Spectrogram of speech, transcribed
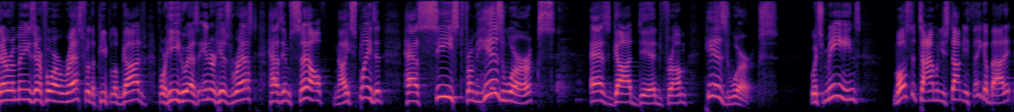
There remains therefore a rest for the people of God, for he who has entered his rest has himself, now he explains it, has ceased from his works as God did from his works. Which means, most of the time when you stop and you think about it,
